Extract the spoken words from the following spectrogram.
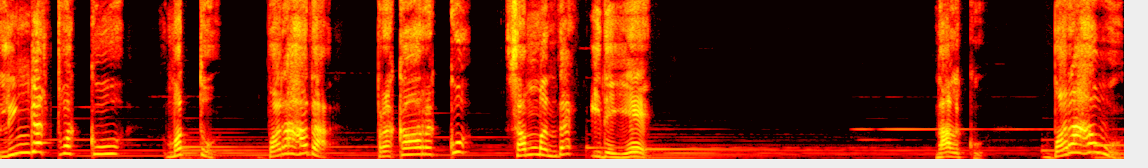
ಲಿಂಗತ್ವಕ್ಕೂ ಮತ್ತು ಬರಹದ ಪ್ರಕಾರಕ್ಕೂ ಸಂಬಂಧ ಇದೆಯೇ? ನಾಲ್ಕು, ಬರಹವು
